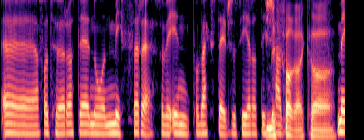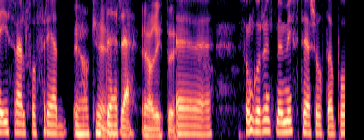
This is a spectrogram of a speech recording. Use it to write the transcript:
jeg har fått høre at det er noen miffere som er inn på backstage og sier at de skjedde Miffere, hva med Israel for fred, Ja, okay. dere. Ja, riktig. Eh, som går rundt med MIF-T-skjorter på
